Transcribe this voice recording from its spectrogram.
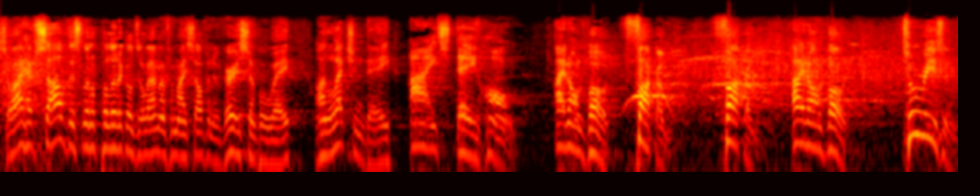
So I have solved this little political dilemma for myself in a very simple way. On election day, I stay home. I don't vote. Fuck them. Fuck them. I don't vote. Two reasons.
